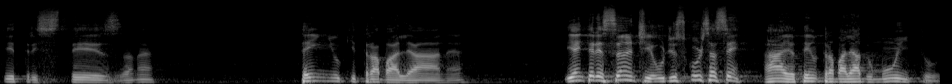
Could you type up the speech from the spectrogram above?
Que tristeza, né? Tenho que trabalhar, né? E é interessante, o discurso é assim: ah, eu tenho trabalhado muito,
